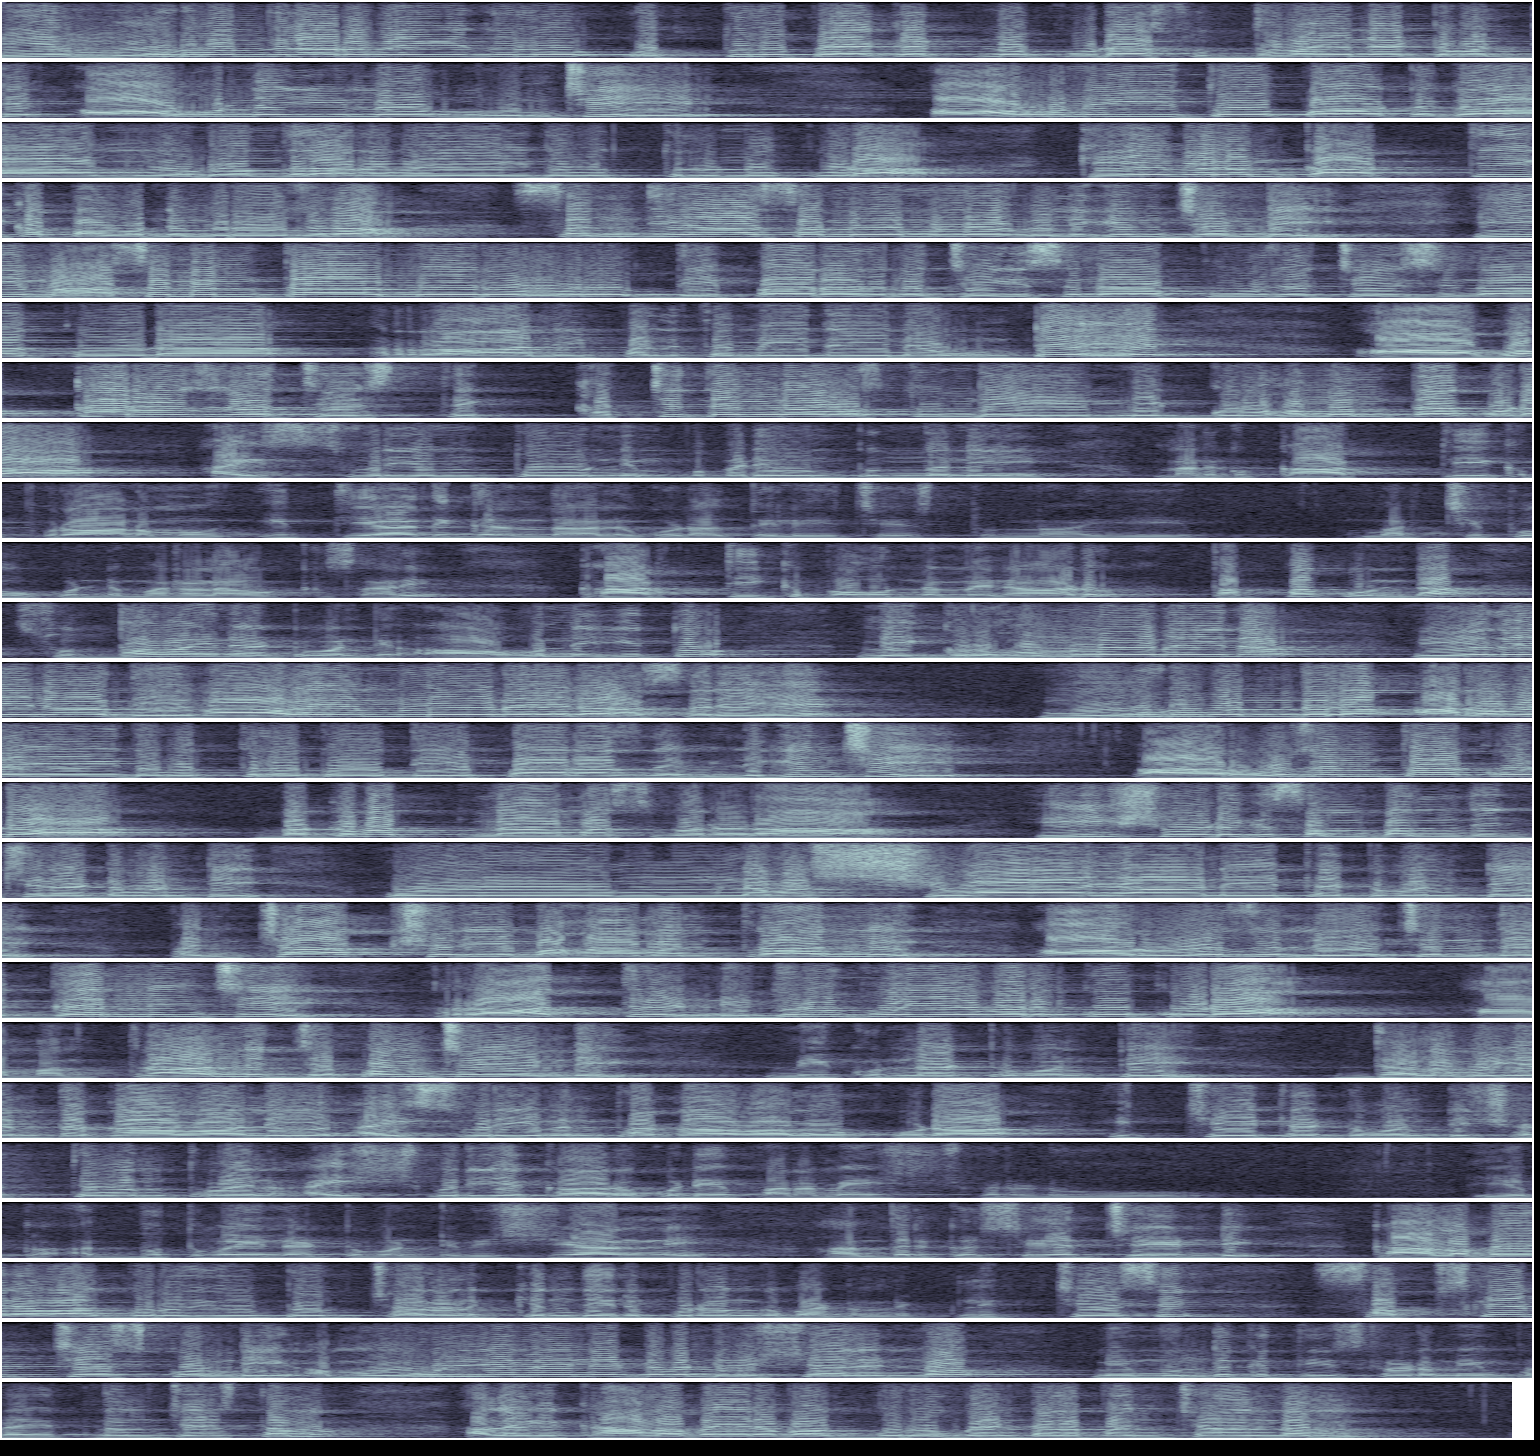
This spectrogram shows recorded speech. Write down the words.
ఈ మూడు వందల అరవై ఐదులు ఒత్తులు ప్యాకెట్ను కూడా శుద్ధమైనటువంటి ఆవు నెయ్యిలో ముంచి ఆవు నెయ్యితో పాటుగా మూడు వందల అరవై ఐదు ఒత్తులను కూడా కేవలం కార్తీక పౌర్ణమి రోజున సంధ్యా సమయంలో వెలిగించండి. ఈ మాసమంతా మీరు దీపారాధన చేసినా పూజ చేసినా కూడా రాని ఫలితం ఏదైనా ఉంటే ఆ ఒక్క రోజున చేస్తే ఖచ్చితంగా వస్తుంది. మీ గృహమంతా కూడా ఐశ్వర్యంతో నింపబడి ఉంటుందని మనకు కార్తీక పురాణము ఇత్యాది గ్రంథాలు కూడా తెలియచేస్తున్నాయి. మర్చిపోకుండా మరలా ఒక్కసారి కార్తీక పౌర్ణమి నాడు తప్పకుండా శుద్ధమైనటువంటి ఆవు నెయ్యితో మీ గృహంలోనైనా ఏదైనా దేవాలయంలోనైనా సరే మూడు వందల అరవై ఐదు ఒత్తులతో దీపారాధన వెలిగించి ఆ రోజంతా కూడా భగవత్ నామస్మరణ. ఈశ్వరుడికి సంబంధించినటువంటి ఓం నమ శివాయ అనేటటువంటి పంచాక్షరి మహామంత్రాన్ని ఆ రోజు లేచిన దగ్గర నుంచి రాత్రి నిద్రపోయే వరకు కూడా ఆ మంత్రాన్ని జపం చేయండి. మీకున్నటువంటి ధనము ఎంత కావాలి ఐశ్వర్యం ఎంత కావాలో కూడా ఇచ్చేటటువంటి శక్తివంతమైన ఐశ్వర్య కారకుడే పరమేశ్వరుడు. ఈ యొక్క అద్భుతమైనటువంటి విషయాన్ని అందరికీ షేర్ చేయండి. కాలభైరవ గురు యూట్యూబ్ ఛానల్ కింద ఎరుపు రంగు బటన్ క్లిక్ చేసి సబ్స్క్రైబ్ చేసుకోండి. అమూల్యమైనటువంటి విషయాలు ఎన్నో మీ ముందుకు తీసుకురావడం మేము ప్రయత్నం చేస్తాము. అలాగే కాలభైరవ గురు గంటల పంచాంగం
